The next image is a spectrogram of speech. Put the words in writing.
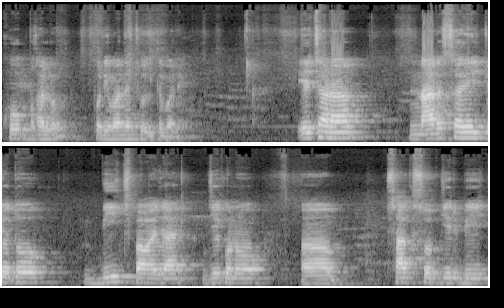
খুব ভালো পরিমাণে চলতে পারে। এছাড়া নার্সারির যত বীজ পাওয়া যায়, যে কোনো শাক সবজির বীজ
